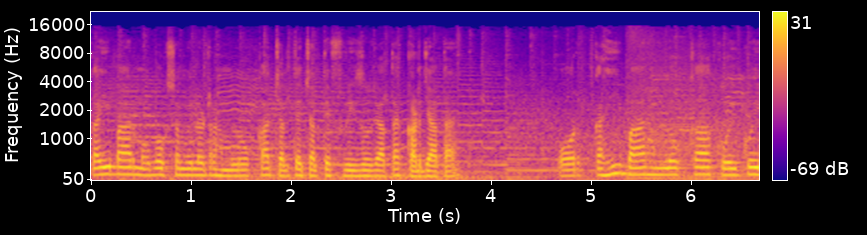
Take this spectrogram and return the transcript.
कई बार मोबोक सम्यूलेटर हम लोग का चलते चलते फ्रीज हो जाता है, कट जाता है। और कई बार हम लोग का कोई कोई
